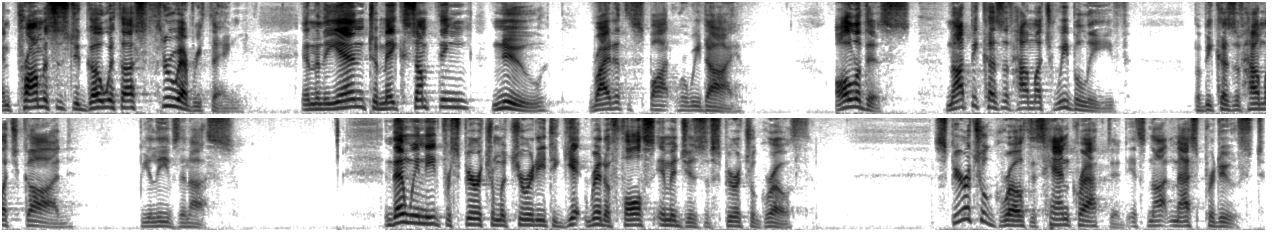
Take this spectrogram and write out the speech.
and promises to go with us through everything, and in the end, to make something new right at the spot where we die. All of this, not because of how much we believe, but because of how much God believes in us. And then we need for spiritual maturity to get rid of false images of spiritual growth. Spiritual growth is handcrafted, it's not mass produced.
